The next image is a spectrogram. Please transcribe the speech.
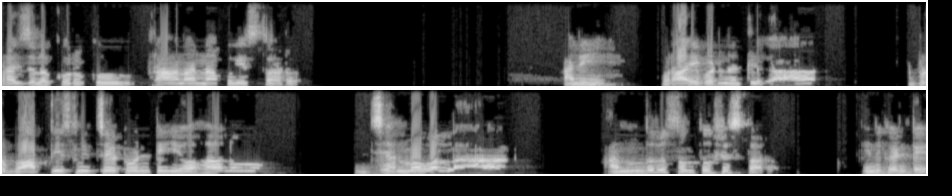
ప్రజల కొరకు ప్రాణాన్ని అప్పగిస్తాడు అని వ్రాయబడినట్లుగా ఇప్పుడు బాప్తిస్మ ఇచ్చేటువంటి యోహాను జన్మ వల్ల అందరూ సంతోషిస్తారు. ఎందుకంటే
